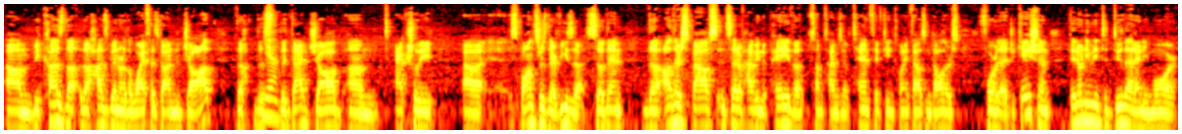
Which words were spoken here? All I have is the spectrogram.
um, because the the husband or the wife has gotten a job, the, the, Yeah. the that job um, actually uh, sponsors their visa. So then the other spouse, instead of having to pay the sometimes you know ten, fifteen, twenty thousand dollars for the education, they don't even need to do that anymore.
